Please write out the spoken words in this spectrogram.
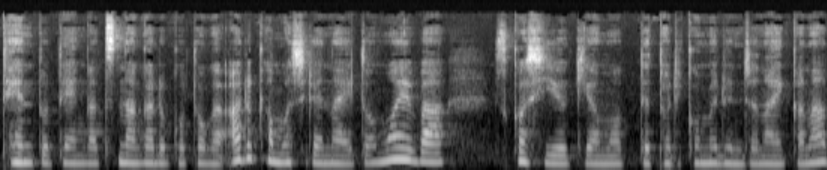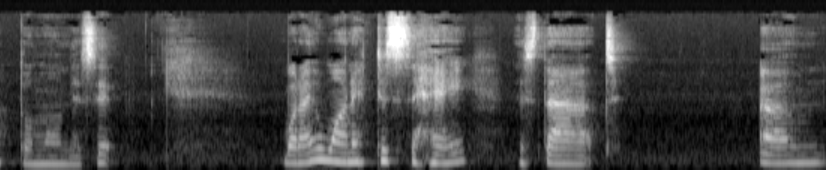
点と点がつながることがあるかもしれないと思えば少し勇気を持って取り込めるんじゃないかなと思うんです。What I wanted to say is that um,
